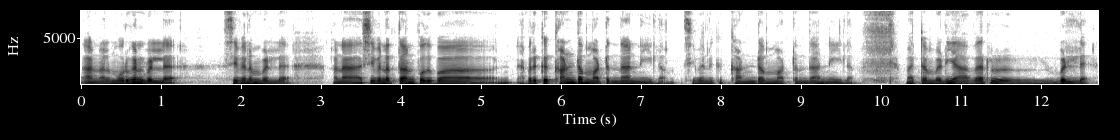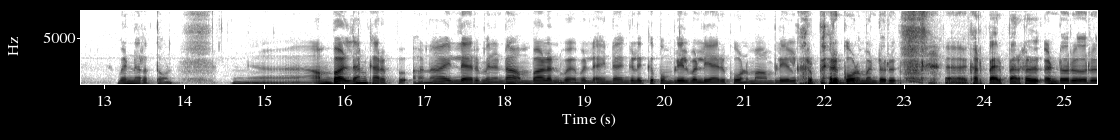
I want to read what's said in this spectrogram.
ஆனால் முருகன் வெள்ளை சிவனும் வெள்ளை ஆனால் சிவனைத்தான் பொதுவாக அவருக்கு கண்டம் மட்டும்தான் நீளம். சிவனுக்கு கண்டம் மட்டும்தான் நீளம். மற்றபடி அவர் வெள்ளை வெண்ணிறத்தோன். அம்பாள் தான் கருப்பு. ஆனால் எல்லாரும் என்னென்னா அம்பாளன் வெள்ளை எங்களுக்கு பொம்பளைகள் வெள்ளையாக இருக்கணும் ஆம்பளையல் கருப்பாக இருக்கணும் என்ற ஒரு கருப்பாக இருப்பார்கள் என்ற ஒரு ஒரு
